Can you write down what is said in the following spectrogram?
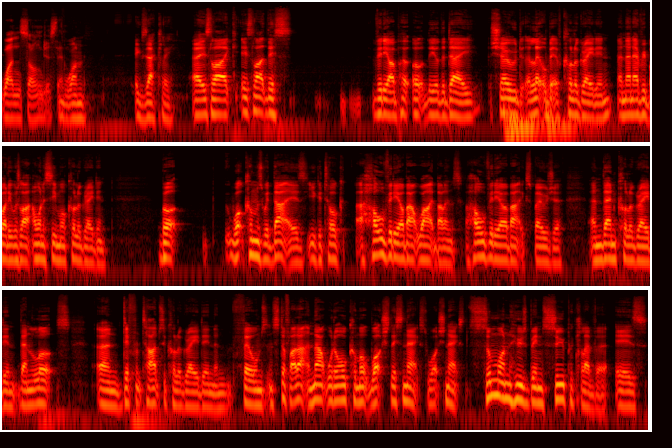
one song just then. One, exactly. Uh, it's like it's like this video I put up the other day showed a little bit of color grading, and then everybody was like, "I want to see more color grading," but what comes with that is you could talk a whole video about white balance, a whole video about exposure, and then color grading, then LUTs, and different types of color grading and films and stuff like that. And that would all come up. Watch this next. Watch next. Someone who's been super clever is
